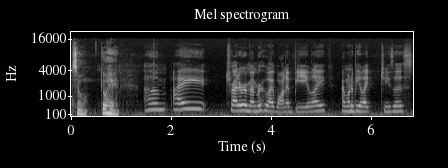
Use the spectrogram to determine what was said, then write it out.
So go ahead. Um, I try to remember who I want to be like. I want to be like Jesus.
